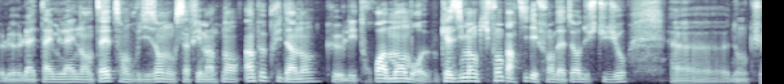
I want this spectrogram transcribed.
la timeline en tête en vous disant, donc ça fait maintenant un peu plus d'un an que les trois membres, quasiment qui font partie des fondateurs du studio, donc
